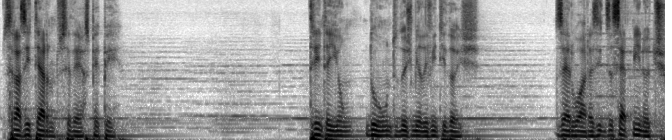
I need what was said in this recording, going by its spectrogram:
Serás eterno, CDS-PP. 31 de 1 de 2022. 0 horas e 17 minutos.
